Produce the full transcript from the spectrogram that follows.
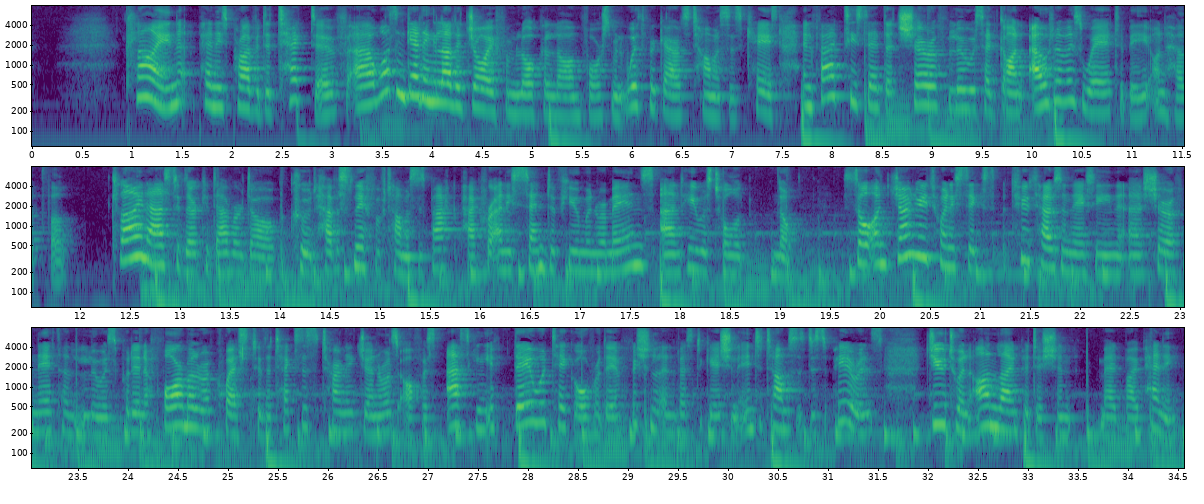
Klein, Penny's private detective, uh, wasn't getting a lot of joy from local law enforcement with regards to Thomas's case. In fact, he said that Sheriff Lewis had gone out of his way to be unhelpful. Klein asked if their cadaver dog could have a sniff of Thomas's backpack for any scent of human remains, and he was told no. So on January 26, 2018, uh, Sheriff Nathan Lewis put in a formal request to the Texas Attorney General's office asking if they would take over the official investigation into Thomas's disappearance due to an online petition made by Penny.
